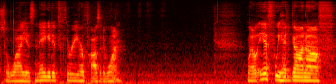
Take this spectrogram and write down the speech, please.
So y is negative 3 or positive 1. Well, if we had gone off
